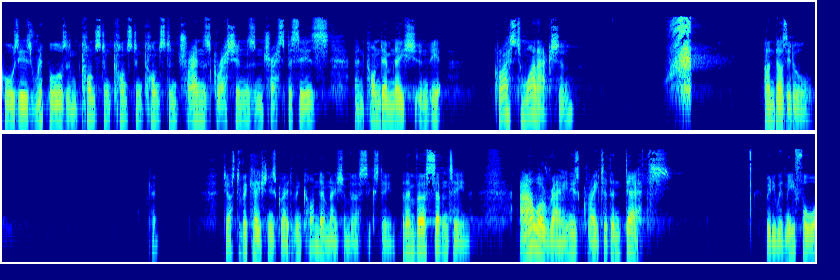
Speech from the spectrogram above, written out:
causes ripples and constant, constant, constant transgressions and trespasses and condemnation. Christ's one action undoes it all. Okay. Justification is greater than condemnation, verse 16. And then verse 17. Our reign is greater than death's. Read it with me. 4,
